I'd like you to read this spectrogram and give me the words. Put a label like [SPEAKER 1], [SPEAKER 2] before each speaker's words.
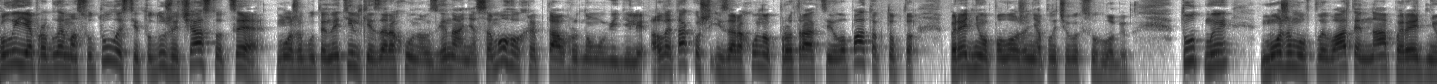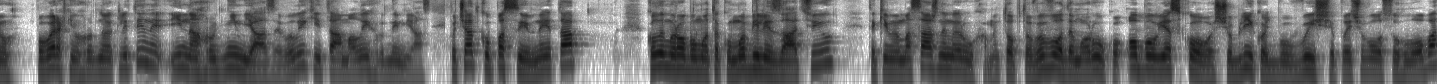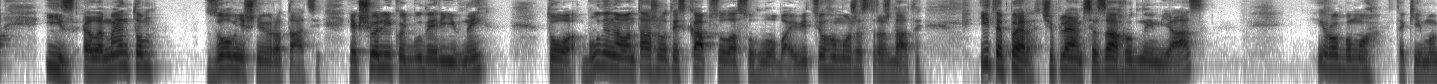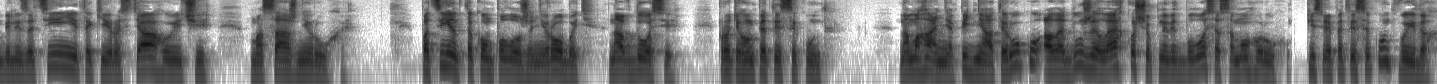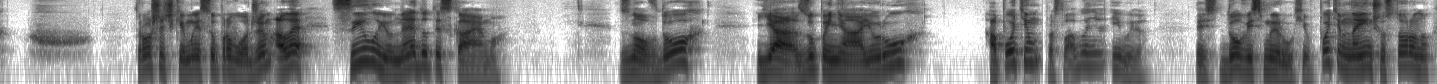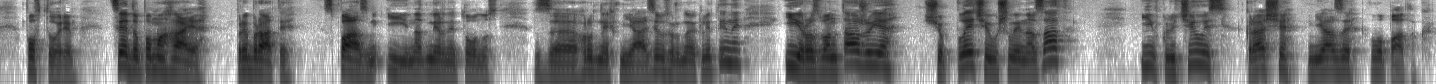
[SPEAKER 1] Коли є проблема сутулості, то дуже часто це може бути не тільки за рахунок згинання самого хребта в грудному відділі, але також і за рахунок протракції лопаток, тобто переднього положення плечових суглобів. Тут ми можемо впливати на передню поверхню грудної клітини і на грудні м'язи, великий та малий грудний м'яз. Спочатку пасивний етап, коли ми робимо таку мобілізацію такими масажними рухами. Тобто виводимо руку обов'язково, щоб лікоть був вище плечового суглоба із елементом зовнішньої ротації. Якщо лікоть буде рівний, то буде навантажуватись капсула суглоба, і від цього може страждати. І тепер чіпляємося за грудний м'яз і робимо такі мобілізаційні, такі розтягуючі масажні рухи. Пацієнт в такому положенні робить на вдосі протягом 5 секунд намагання підняти руку, але дуже легко, щоб не відбулося самого руху. Після 5 секунд видох. Трошечки ми супроводжуємо, але силою не дотискаємо. Знов вдох. Я зупиняю рух, а потім розслаблення і видох. Десь до 8 рухів. Потім на іншу сторону повторюємо. Це допомагає прибрати спазм і надмірний тонус з грудних м'язів, з грудної клітини, і розвантажує, щоб плечі йшли назад і включились краще м'язи лопаток.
